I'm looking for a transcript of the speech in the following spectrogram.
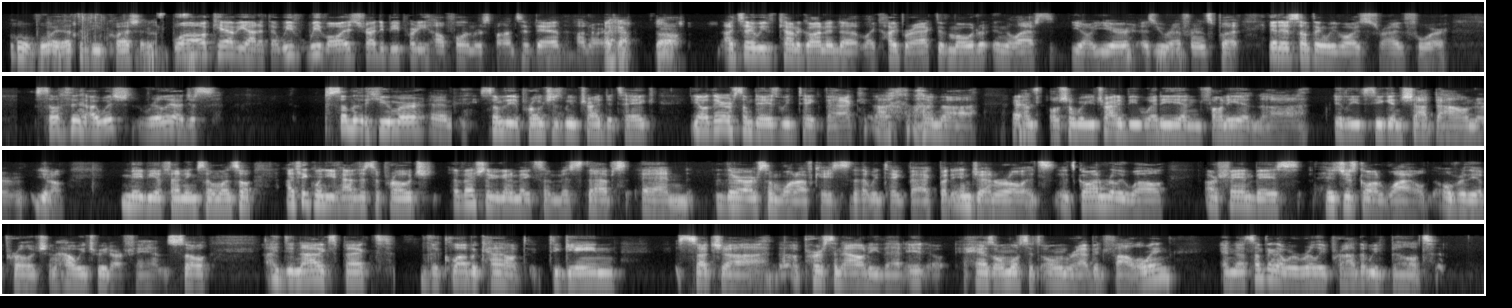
Oh boy, that's a deep question. Well, I'll caveat it that we've we've always tried to be pretty helpful and responsive, Dan, on our. Okay. Sorry. I'd say we've kind of gone into like hyperactive mode in the last you know year, as you referenced, but it is something we've always strived for something I wish really I just some of the humor and some of the approaches we've tried to take. You know, there are some days we'd take back uh, on uh, on social where you try to be witty and funny, and uh, it leads to you getting shot down or you know maybe offending someone. So I think when you have this approach, eventually you're going to make some missteps, and there are some one-off cases that we take back. But in general, it's it's gone really well our fan base has just gone wild over the approach and how we treat our fans. So I did not expect the club account to gain such a, a, personality that it has almost its own rabid following. And that's something that we're really proud that we've built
